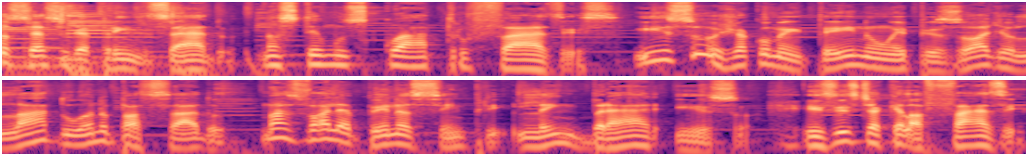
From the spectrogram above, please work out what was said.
Processo de aprendizado, nós temos quatro fases. Isso eu já comentei num episódio lá do ano passado, mas vale a pena sempre lembrar isso. Existe aquela fase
